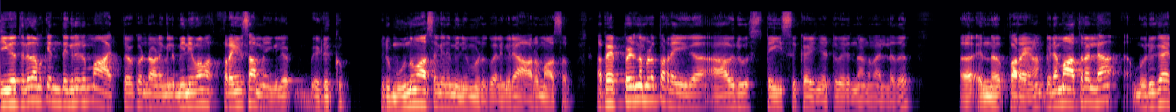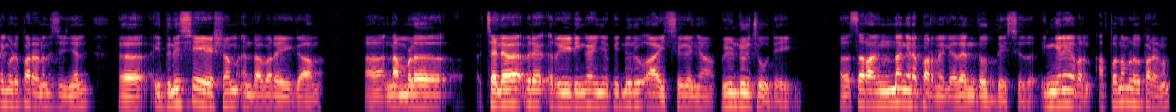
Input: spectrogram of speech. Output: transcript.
ജീവിതത്തിൽ നമുക്ക് എന്തെങ്കിലും ഒരു മാറ്റമൊക്കെ ഉണ്ടാവണമെങ്കിൽ മിനിമം അത്രയും സമയമെങ്കിലും എടുക്കും. ഒരു മൂന്ന് മാസമെങ്കിലും മിനിമം എടുക്കും അല്ലെങ്കിൽ ഒരു ആറ് മാസം. അപ്പോൾ എപ്പോഴും നമ്മൾ പറയുക ആ ഒരു സ്പേസ് കഴിഞ്ഞിട്ട് വരുന്നതാണ് നല്ലത്. എന്ന് പറയണം. പിന്നെ മാത്രമല്ല ഒരു കാര്യം കൂടി പറയണമെന്ന് വെച്ച് കഴിഞ്ഞാൽ ഇതിന് ശേഷം എന്താ പറയുക നമ്മൾ ചില റീഡിങ് കഴിഞ്ഞ് പിന്നെ ഒരു ആഴ്ച കഴിഞ്ഞാൽ വീണ്ടും ഒരു ചോദ്യമായിരിക്കും സാർ അന്ന് അങ്ങനെ പറഞ്ഞില്ലേ? അത് എന്താ ഉദ്ദേശിച്ചത്? ഇങ്ങനെ പറഞ്ഞു അപ്പോൾ നമ്മൾ പറയണം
